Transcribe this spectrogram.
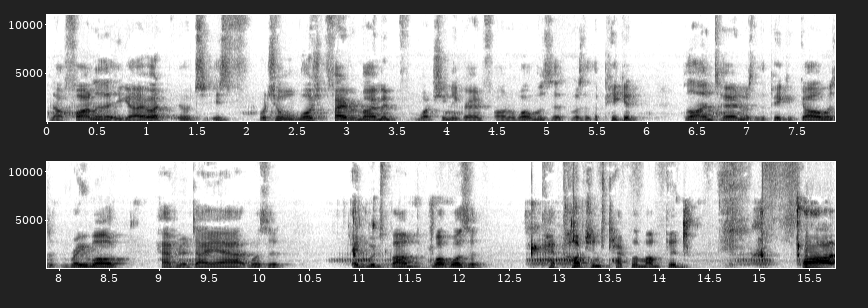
and I'll finally let you go. What which is what's your what's your favourite moment watching the grand final? What was it? Was it the Pickett blind turn? Was it the Pickett goal? Was it the Riewoldt having a day out? Was it Edwards bump? What was it? Hutchins tackle Mumford. Uh,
